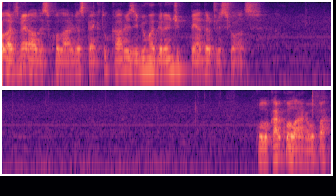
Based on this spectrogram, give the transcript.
Colar esmeralda. Esse colar de aspecto caro exibe uma grande pedra preciosa. Colocar colar. Opa.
